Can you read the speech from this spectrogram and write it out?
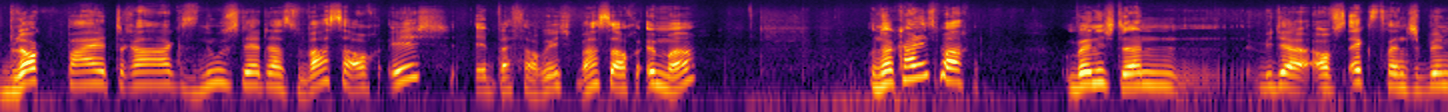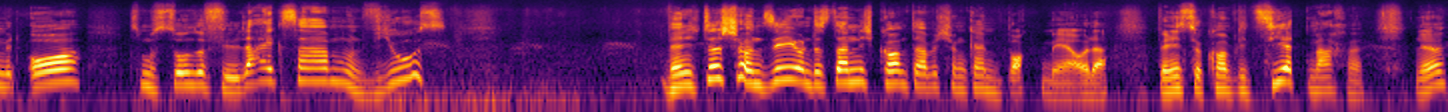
Blogbeitrags, Newsletters, was auch ich, äh, was auch ich, was auch immer. Und dann kann ich es machen. Und wenn ich dann wieder aufs Extrinsische bin mit, oh, es muss so und so viel Likes haben und Views, wenn ich das schon sehe und es dann nicht kommt, habe ich schon keinen Bock mehr. Oder wenn ich es so kompliziert mache. Ne?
